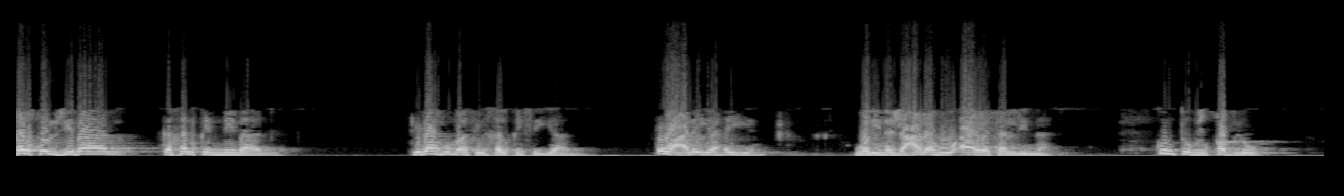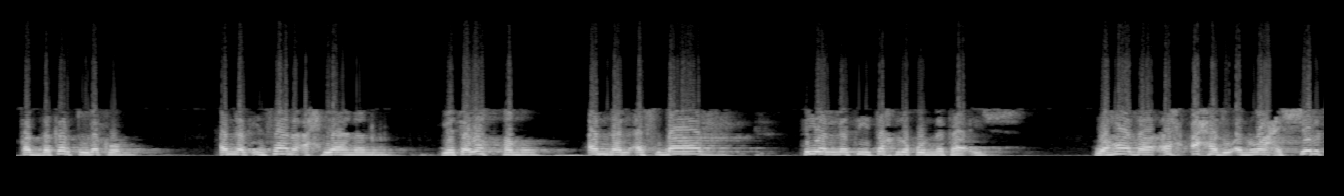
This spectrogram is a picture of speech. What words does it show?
خلق الجبال كخلق النمال. كلاهما في الخلق سيان هو علي هين ولنجعله آية للناس. كنت من قبل قد ذكرت لكم أن الإنسان أحيانا يتوهم أن الأسباب هي التي تخلق النتائج. وهذا أحد أنواع الشرك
